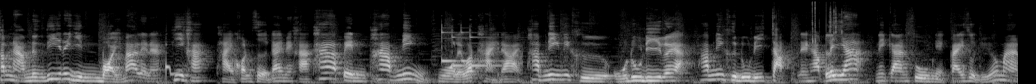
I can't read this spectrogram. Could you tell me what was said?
คำถามถามหนึ่งที่ได้ยินบ่อยมากเลยนะ พี่คะ ถ่ายคอนเสิร์ตได้ไหมคะ ถ้าเป็นภาพนิ่งงงเลยว่าถ่ายได้ ภาพนิ่งนี่คือโอ้ดูดีเลยอะภาพนิ่งคือดูดีจัดนะครับ ระยะในการซูมเนี่ยไกลสุดอยู่ที่ประมาณ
